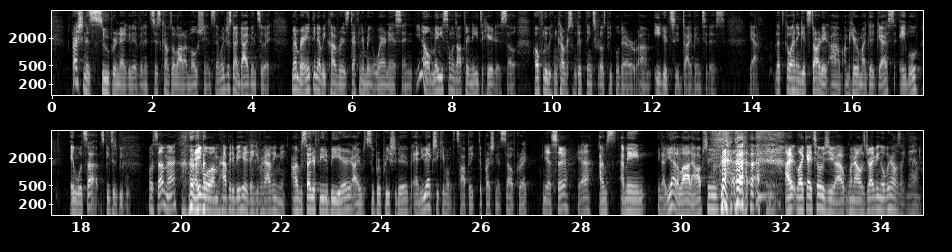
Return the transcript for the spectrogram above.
Depression is super negative and it just comes with a lot of emotions, and we're just going to dive into it. Remember, anything that we cover is definitely bring awareness, and you know, maybe someone's out there needs to hear this. So, hopefully, we can cover some good things for those people that are um, eager to dive into this. Yeah, let's go ahead and get started. Um, I'm here with my good guest, Abel. Abel, what's up? Speak to the people. What's up, man? Abel, I'm happy to be here. Thank you for having me. I'm excited for you to be here. I'm super appreciative, and you actually came up with the topic depression itself, correct? Yes, sir. Yeah. I'm. I mean, you know, you had a lot of options. I like I told you I, when I was driving over here, I was like, damn,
